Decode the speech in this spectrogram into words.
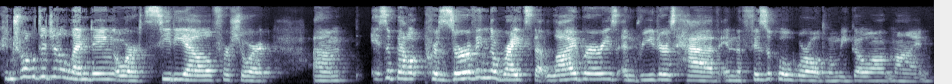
Controlled digital lending, or CDL for short, um, is about preserving the rights that libraries and readers have in the physical world when we go online.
